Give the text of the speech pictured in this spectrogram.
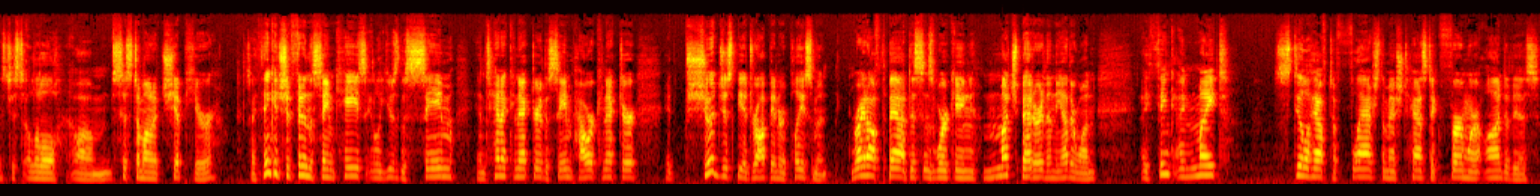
It's just a little um, system on a chip here. So I think it should fit in the same case. It'll use the same antenna connector, the same power connector. It should just be a drop-in replacement. Right off the bat, this is working much better than the other one. I think I might still have to flash the Meshtastic firmware onto this.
